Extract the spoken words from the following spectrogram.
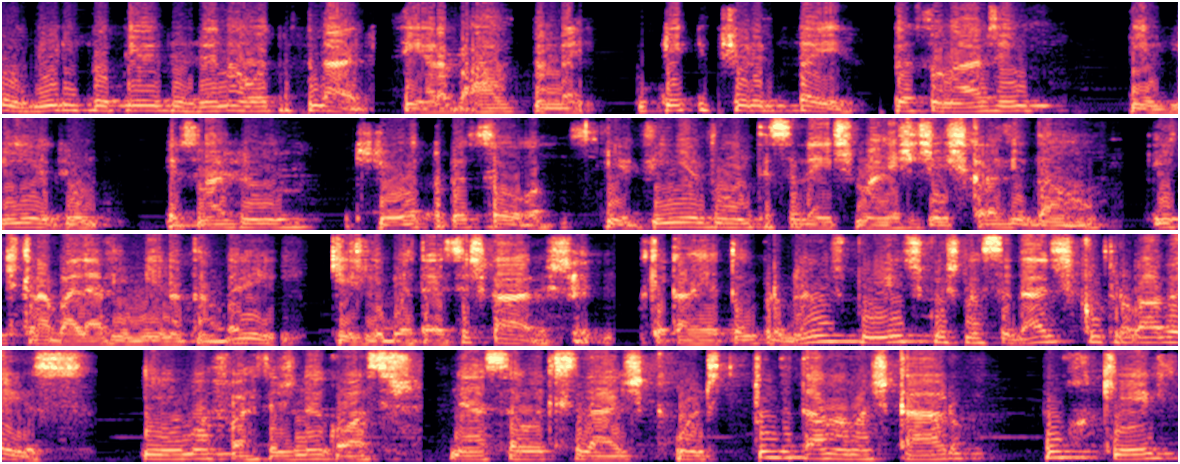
ouvir o que eu tenho a dizer na outra cidade. Sim, era Barros também. O que que tira disso aí? O personagem que vinha de um personagem de outra pessoa que vinha de um antecedente mais de escravidão e que trabalhava em mina também, quis libertar esses caras, porque acarretou em problemas políticos na cidade que controlava isso. E uma oferta de negócios nessa outra cidade onde tudo estava mais caro, porque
